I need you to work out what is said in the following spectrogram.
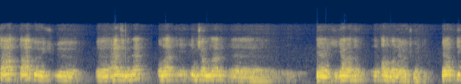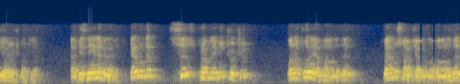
daha daha böyük e, e, həcmdə ona imkanlar e, ki, yaradıb e, Almaniya hökuməti və ya digər. E, biz nə elə bilərik? Yəni burada sırf problemin kökü monopoliya bağlıdır, məmur sahibkarlığına bağlıdır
